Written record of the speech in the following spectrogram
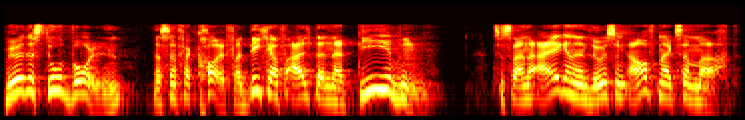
würdest du wollen, dass ein Verkäufer dich auf Alternativen zu seiner eigenen Lösung aufmerksam macht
